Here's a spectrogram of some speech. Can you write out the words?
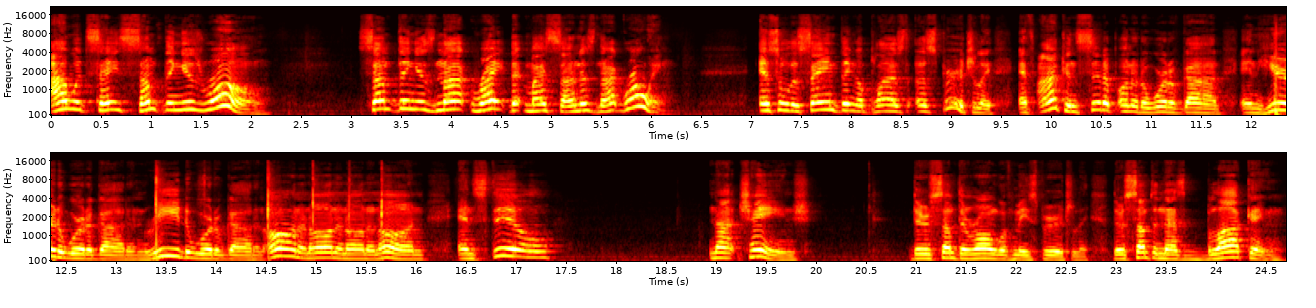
I would say something is wrong. Something is not right that my son is not growing. And so the same thing applies to us spiritually. If I can sit up under the Word of God and hear the Word of God and read the Word of God and on and on and on and on and still not change, there's something wrong with me spiritually. There's something that's blocking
